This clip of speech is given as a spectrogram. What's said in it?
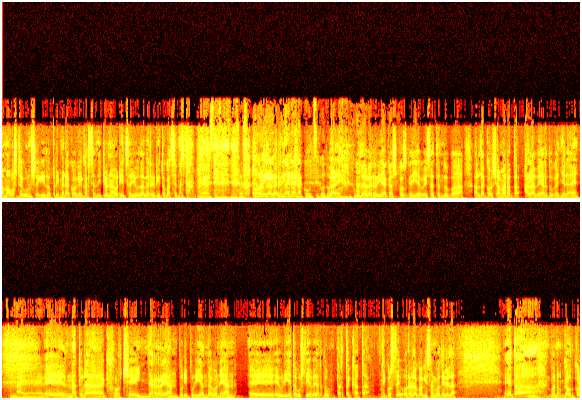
ama bostegun segido primerakoak ekartzen dituna, hori etzai udaberri tokatzen ez da. Hori udararako utziko dugu. Bai, udaberriak askoz gehiago izaten du, ba, aldakor xamarra eta ala behar du gainera, eh? Bai, bai, bai. bai. E, naturak hortxe indarrean, puri-purian dagonean, e, euria eta guztia behar du, tarteka eta nik uste horrelakoak izango direla, eta, bueno, gaurko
